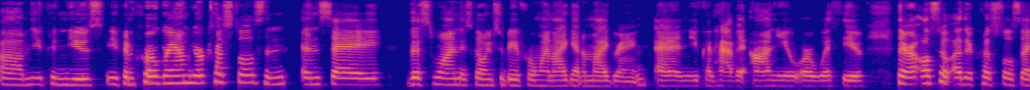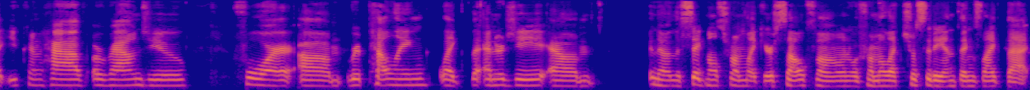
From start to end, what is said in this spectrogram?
um, you can use you can program your crystals and and say this one is going to be for when I get a migraine, and you can have it on you or with you. There are also other crystals that you can have around you for um, repelling like the energy, um, you know, the signals from like your cell phone or from electricity and things like that.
